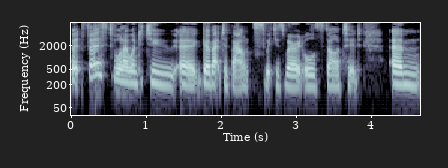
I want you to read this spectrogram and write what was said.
but first of all, I wanted to uh, go back to Bounce, which is where it all started, um,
